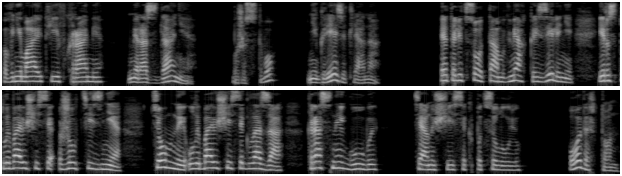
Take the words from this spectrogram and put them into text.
внимает ей в храме мироздания. Божество, не грезит ли она? Это лицо там, в мягкой зелени и расплывающейся желтизне, темные улыбающиеся глаза, красные губы, тянущиеся к поцелую. Овертон.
